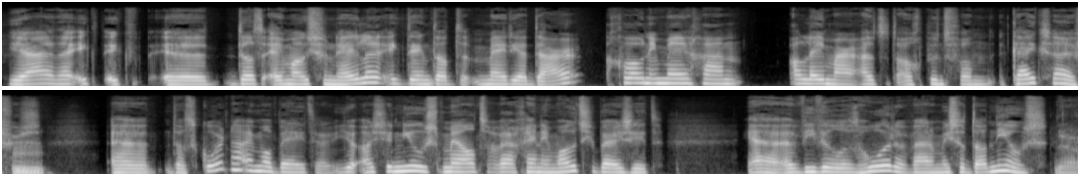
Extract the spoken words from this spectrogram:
Ja, nou, ik, ik, eh, dat emotionele. Ik denk dat de media daar gewoon in meegaan... alleen maar uit het oogpunt van kijkcijfers. Mhm. Eh, dat scoort nou eenmaal beter. Je, als je nieuws meldt waar geen emotie bij zit... ja, eh, wie wil dat horen? Waarom is dat dan nieuws? Ja.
